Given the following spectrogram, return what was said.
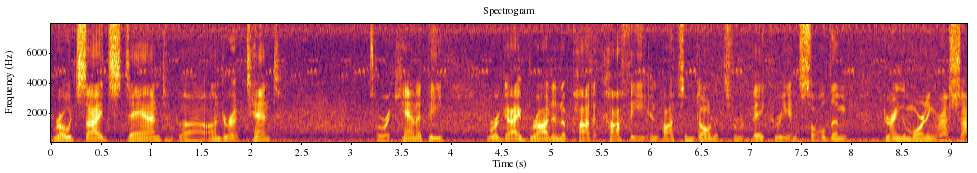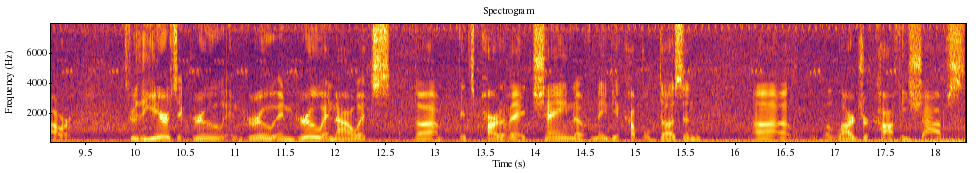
roadside stand uh, under a tent or a canopy where a guy brought in a pot of coffee and bought some donuts from a bakery and sold them during the morning rush hour. Through the years, it grew and grew and grew, and now it's uh, it's part of a chain of maybe a couple dozen uh, larger coffee shops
